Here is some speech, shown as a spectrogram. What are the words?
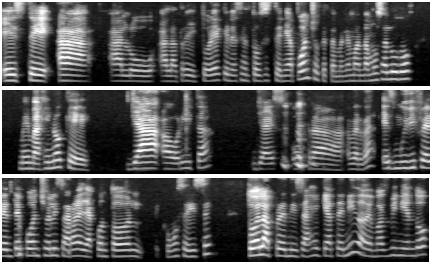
este, a, a, lo, a la trayectoria que en ese entonces tenía Poncho, que también le mandamos saludos. Me imagino que ya ahorita ya es otra, ¿verdad? Es muy diferente Poncho Lizarra ya con todo ¿cómo se dice? Todo el aprendizaje que ha tenido, además viniendo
